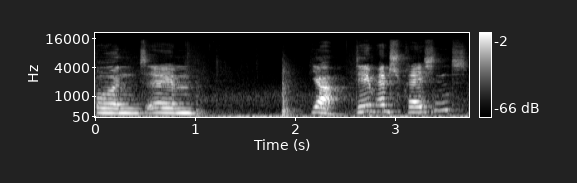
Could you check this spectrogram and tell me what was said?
und ähm, ja, dementsprechend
